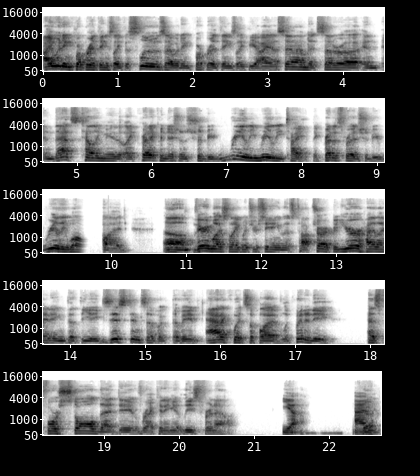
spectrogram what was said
I would incorporate things like the SLOOS. I would incorporate things like the ISM, et cetera, and and that's telling me that like credit conditions should be really, really tight. The credit spread should be really wide Um, very much like what you're seeing in this top chart, but you're highlighting that the existence of, a, of an adequate supply of liquidity has forestalled that day of reckoning, at least for now. Yeah. And okay.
